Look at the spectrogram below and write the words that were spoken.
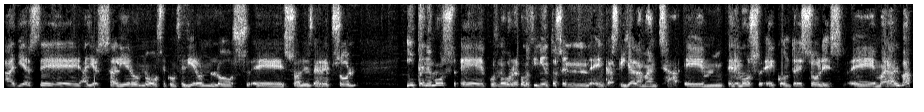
ayer se ayer salieron o se concedieron los eh, soles de Repsol y tenemos eh, pues nuevos reconocimientos en, Castilla-La Mancha. Em, tenemos con tres soles Maralba,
